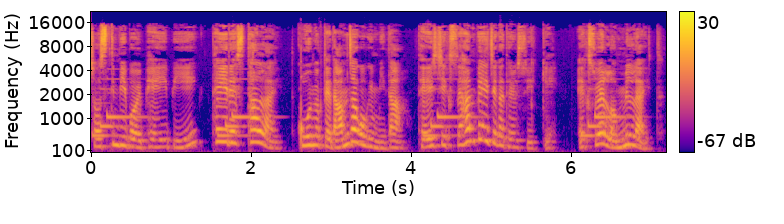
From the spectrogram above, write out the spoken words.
저스틴 비버의 베이비, 테일의 스타라이트, 고음역대 남자 곡입니다. 데이식스 한 페이지가 될 수 있게, 엑소의 럼밀라이트.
